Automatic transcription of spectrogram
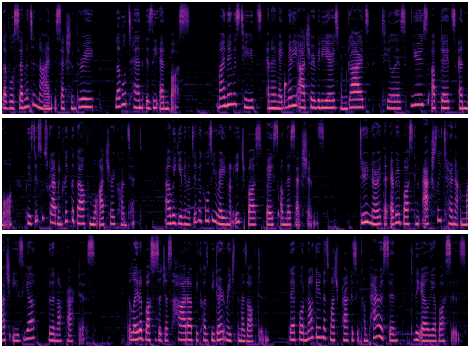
level 7 to 9 is section 3, level 10 is the end boss. My name is Teeds, and I make many Archero videos from guides, tier lists, news, updates, and more. Please do subscribe and click the bell for more Archero content. I'll be giving a difficulty rating on each boss based on their sections. Do note that every boss can actually turn out much easier with enough practice. The later bosses are just harder because we don't reach them as often, therefore not getting as much practice in comparison to the earlier bosses.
